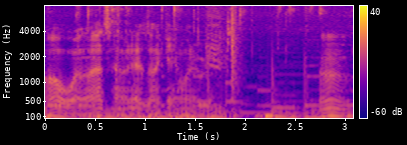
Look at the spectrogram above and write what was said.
oh well, that's how it is. Okay, whatever. Oh.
